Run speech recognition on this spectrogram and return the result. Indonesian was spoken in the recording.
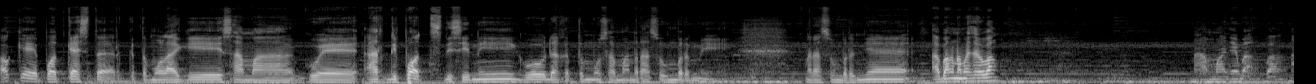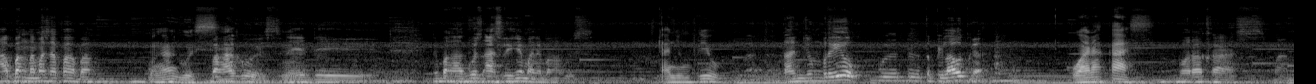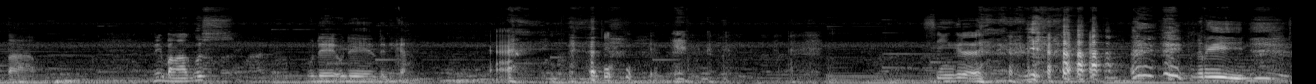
Oke, podcaster, ketemu lagi sama gue Ardi Pots di sini. Gue udah ketemu sama narasumber nih. Narasumbernya, abang nama siapa bang? Namanya bang, bang, abang nama siapa bang? Bang Agus Bang Agus. Wede. Ini bang Agus aslinya mana bang Agus? Tanjung Priuk Tanjung Priuk. Waduh, tepi laut nggak? Warakas Warakas, mantap. Ini bang Agus udah udah udah nikah? single. Ngeri.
